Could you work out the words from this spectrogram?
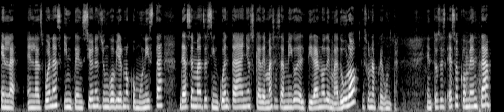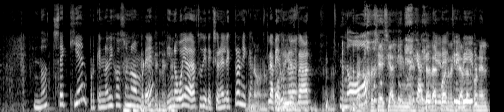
en la en las buenas intenciones de un gobierno comunista de hace más de 50 años que además es amigo del tirano de Maduro? Es una pregunta. Entonces, eso comenta no sé quién, porque no dijo su nombre y no voy a dar su dirección electrónica. No, no. La Pero podrías no- dar. No. Bueno, pues si, si alguien Si está alguien de acuerdo y quiere hablar con él,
